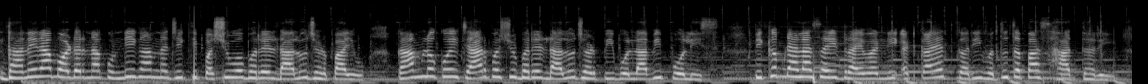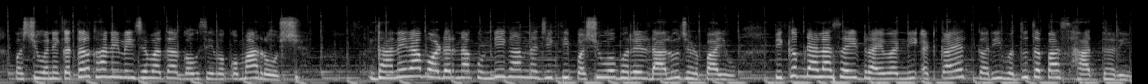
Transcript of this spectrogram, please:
ધાનેરા બોર્ડરના કુંડી ગામ નજીકથી પશુઓ ભરેલ ડાલુ ઝડપાયું. ગામ લોકોએ ચાર પશુ ભરેલ ડાલુ ઝડપી બોલાવી પોલીસ. પિકઅપ ડાલા સહિત ડ્રાઈવરની અટકાયત કરી વધુ તપાસ હાથ ધરી. પશુઓને કતલખાને લઈ જવાતા ગૌસેવકોમાં રોષ. ધાનેરા બોર્ડરના કુંડી ગામ નજીકથી પશુઓ ભરેલ ડાલુ ઝડપાયું. પિકઅપ ડાલા સહિત ડ્રાઈવરની અટકાયત કરી વધુ તપાસ હાથ ધરી.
